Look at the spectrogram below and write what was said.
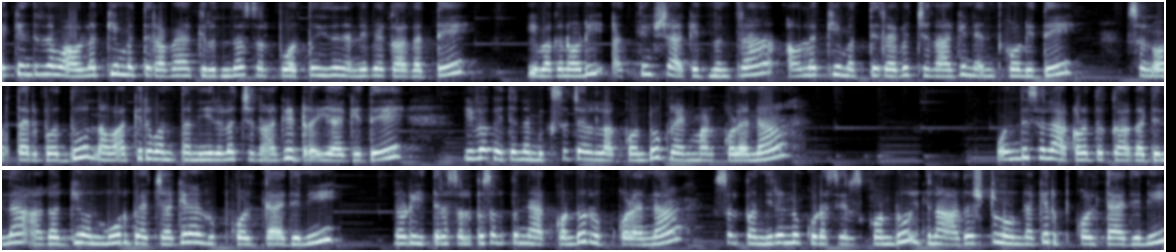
ಏಕೆಂದರೆ ನಾವು ಅವಲಕ್ಕಿ ಮತ್ತು ರವೆ ಹಾಕಿರೋದ್ರಿಂದ ಸ್ವಲ್ಪ ಹೊತ್ತು ಇದು ನೆನೆಬೇಕಾಗತ್ತೆ. ಇವಾಗ ನೋಡಿ ಹತ್ತು ನಿಮಿಷ ಹಾಕಿದ ನಂತರ ಅವಲಕ್ಕಿ ಮತ್ತು ರವೆ ಚೆನ್ನಾಗಿ ನೆನೆದುಕೊಂಡಿದೆ ಸೊ ನೋಡ್ತಾ ಇರ್ಬೋದು ನಾವು ಹಾಕಿರುವಂಥ ನೀರೆಲ್ಲ ಚೆನ್ನಾಗಿ ಡ್ರೈ ಆಗಿದೆ. ಇವಾಗ ಇದನ್ನು ಮಿಕ್ಸರ್ ಜಾರಲ್ಲಿ ಹಾಕ್ಕೊಂಡು ಗ್ರೈಂಡ್ ಮಾಡ್ಕೊಳ್ಳೋಣ. ಒಂದೇ ಸಲ ಹಾಕೊಳ್ಳೋದಕ್ಕಾಗೋದಿಲ್ಲ. ಹಾಗಾಗಿ ಒಂದು ಮೂರು ಬ್ಯಾಚ್ ಆಗಿ ನಾನು ರುಬ್ಕೊಳ್ತಾ ಇದ್ದೀನಿ. ನೋಡಿ, ಈ ಥರ ಸ್ವಲ್ಪ ಸ್ವಲ್ಪನೇ ಹಾಕ್ಕೊಂಡು ರುಬ್ಕೊಳ್ಳೋಣ. ಸ್ವಲ್ಪ ನೀರನ್ನು ಕೂಡ ಸೇರಿಸ್ಕೊಂಡು ಇದನ್ನ ಆದಷ್ಟು ನುಣ್ಣಗೆ ರುಬ್ಕೊಳ್ತಾ ಇದ್ದೀನಿ.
